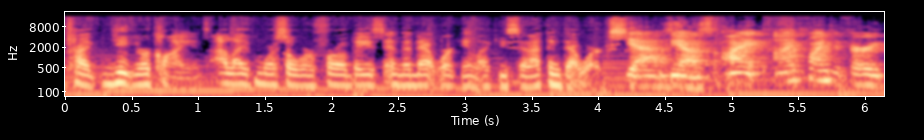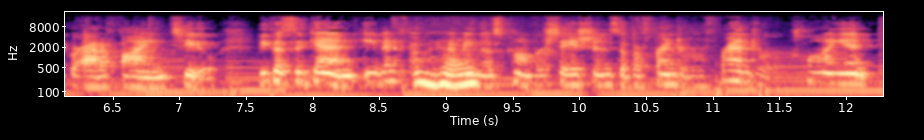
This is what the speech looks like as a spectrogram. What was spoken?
try to get your clients. I like more so referral based and the networking, like you said. I think that works. Yes, yes. I, I find it very gratifying too. Because again, even if I'm mm-hmm. having those conversations of a friend of a friend or a client,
